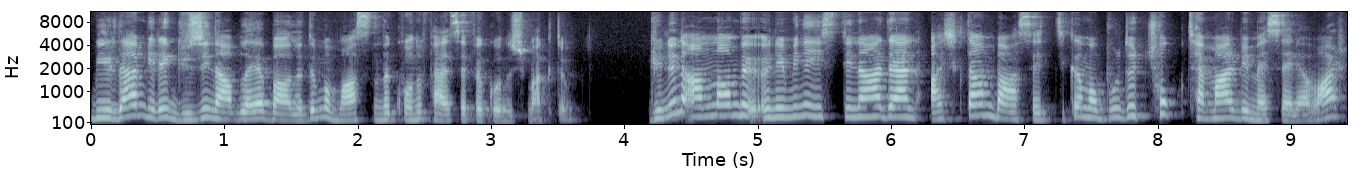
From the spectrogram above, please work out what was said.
Birdenbire Güzin ablaya bağladım ama aslında konu felsefe konuşmaktı. Günün anlam ve önemine istinaden aşktan bahsettik ama burada çok temel bir mesele var.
